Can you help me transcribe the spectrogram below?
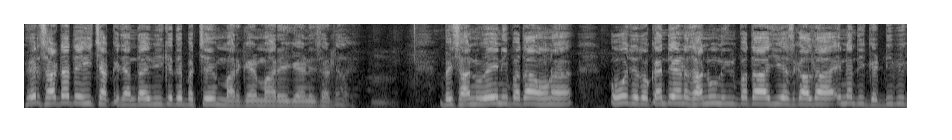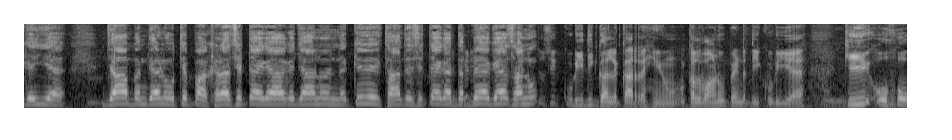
ਫਿਰ ਸਾਡਾ ਤੇ ਇਹੀ ਚੱਕ ਜਾਂਦਾ ਵੀ ਕਿਤੇ ਬੱਚੇ ਮਰ ਗਏ ਮਾਰੇ ਗਏ ਨੇ ਸਾਡਾ। ਬਈ ਸਾਨੂੰ ਇਹ ਨਹੀਂ ਪਤਾ ਹੁਣ ਉਹ ਜਦੋਂ ਕਹਿੰਦੇ ਹਨ ਸਾਨੂੰ ਨਹੀਂ ਪਤਾ ਜੀ ਇਸ ਗੱਲ ਦਾ ਇਹਨਾਂ ਦੀ ਗੱਡੀ ਵੀ ਗਈ ਹੈ ਜਾਂ ਬੰਦਿਆਂ ਨੂੰ ਉੱਥੇ ਭਾਖੜਾ ਸਿੱਟਿਆ ਗਿਆ ਕਿ ਜਾਂ ਉਹਨਾਂ ਨੂੰ ਕਿਹਦੇ ਥਾਂ ਤੇ ਸਿੱਟਿਆ ਗਿਆ ਦੱਬਿਆ ਗਿਆ ਸਾਨੂੰ। ਤੁਸੀਂ ਕੁੜੀ ਦੀ ਗੱਲ ਕਰ ਰਹੇ ਹੋ ਕਲਵਾਣੂ ਪਿੰਡ ਦੀ ਕੁੜੀ ਹੈ ਕਿ ਉਹ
